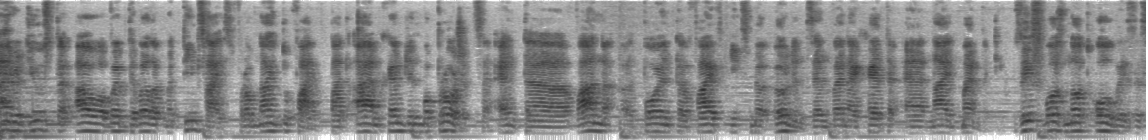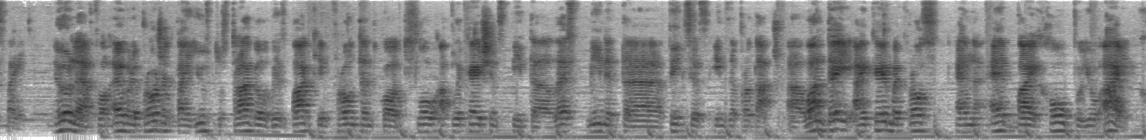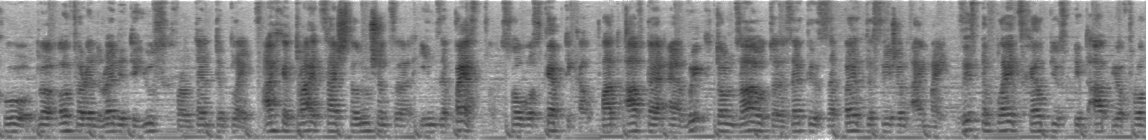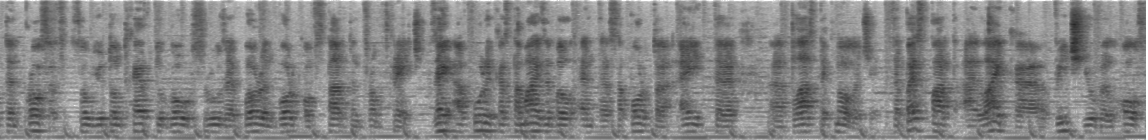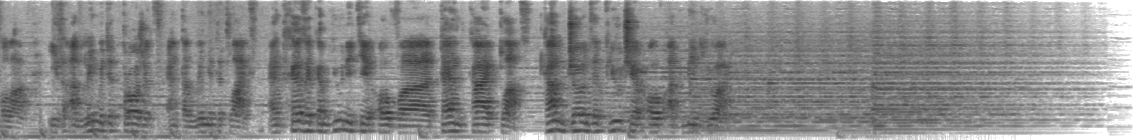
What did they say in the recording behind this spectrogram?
I reduced our web development team size from 9 to 5, but I am handling more projects and uh, 1.5x more earnings than when I had a 9 member team. This was not always this way. Earlier, for every project I used to struggle with bug in front-end code, slow application speed, uh, last minute uh, fixes in the production. Uh, one day I came across an ad by Hope UI who were offering ready-to-use front-end templates. I had tried such solutions uh, in the past, so was skeptical, but after a week turns out uh, that is the best decision I made. These templates help you speed up your front-end process, so you don't have to go through the boring work of starting from scratch. They are fully customizable and uh, support 8 uh, plus technology. The best part I like, uh, which you will also love, is unlimited projects and unlimited life and has a community of uh, 10k plus. Come join the future of admin UI.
